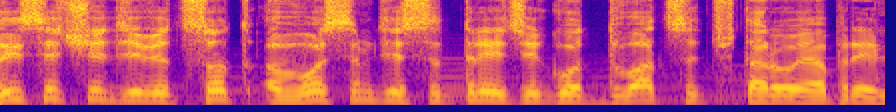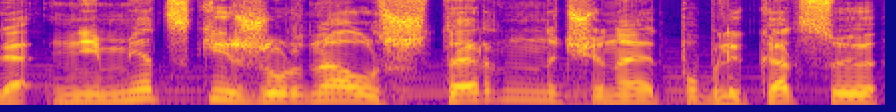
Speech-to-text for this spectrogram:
1983 год, 22 апреля. Немецкий журнал «Штерн» начинает публикацию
